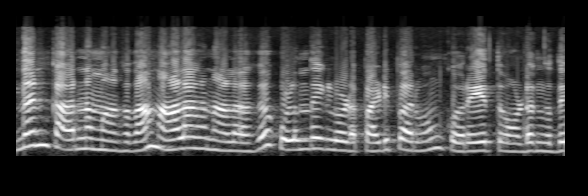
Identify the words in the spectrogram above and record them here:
இதன் காரணமாக தான் நாளாக நாளாக குழந்தைகளோட படிப்பார்வம் நிறைய தொடங்குது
